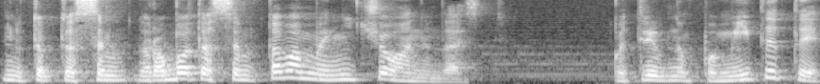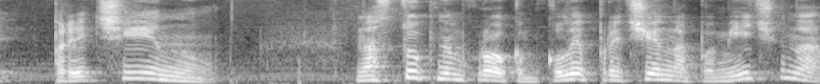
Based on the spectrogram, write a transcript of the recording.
Ну, тобто, сим- робота з симптомами нічого не дасть. Потрібно помітити причину. Наступним кроком, коли причина помічена,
